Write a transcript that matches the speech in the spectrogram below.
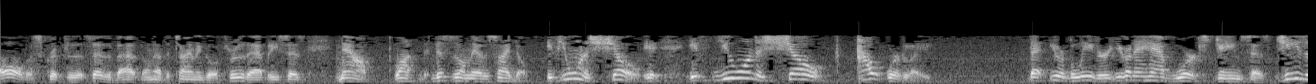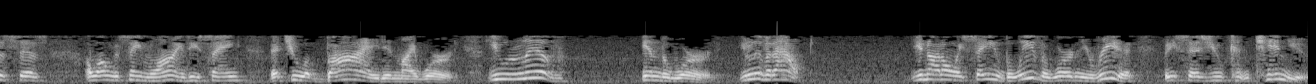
all the scripture that says about it, don't have the time to go through that. But he says, now this is on the other side though. If you want to show, if you want to show outwardly that you're a believer, you're going to have works. James says. Jesus says along the same lines, he's saying that you abide in my word. You live in the word. You live it out. You not only say you believe the word and you read it, but he says you continue.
